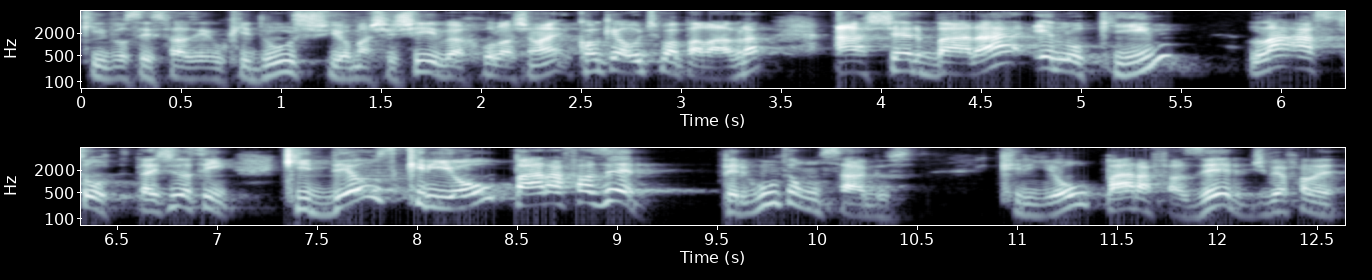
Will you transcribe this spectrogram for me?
que vocês fazem o Kiddush, Yom HaShishiva, Hul Qual que é a última palavra? Asher bara Elohim la asot. Está escrito assim, que Deus criou para fazer. Perguntam os sábios, criou para fazer? Devia falar,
